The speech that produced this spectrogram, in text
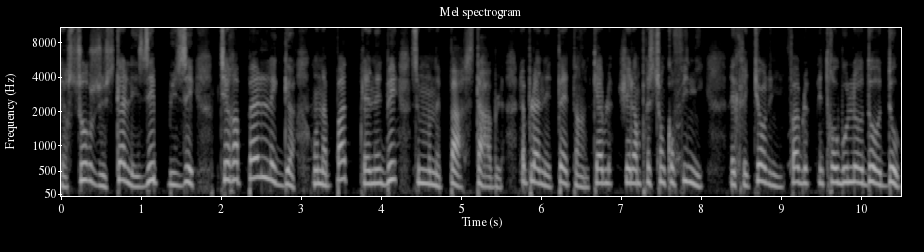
leurs sources jusqu'à les épuiser. Petit rappel, les gars, on n'a pas de planète B, ce monde n'est pas stable. La planète pète un câble, j'ai l'impression qu'on finit. L'écriture d'une fable, mettre au boulot dodo.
